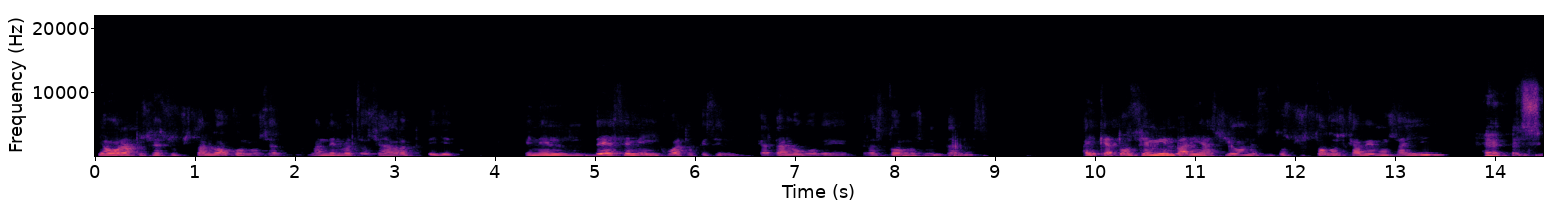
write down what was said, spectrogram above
Y ahora pues eso está loco, ¿no? O sea, mándenlo, o sea, ahora te, en el DSMI-4, que es el catálogo de trastornos mentales, hay 14 mil variaciones, entonces pues, todos cabemos ahí. sí.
